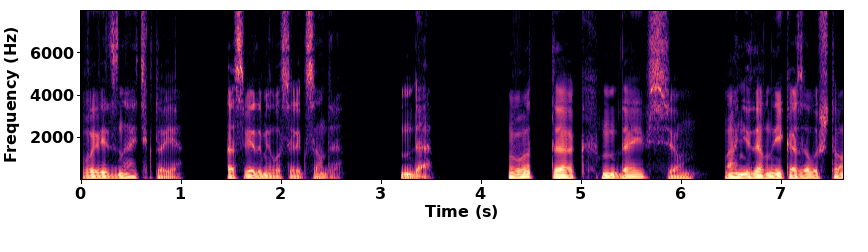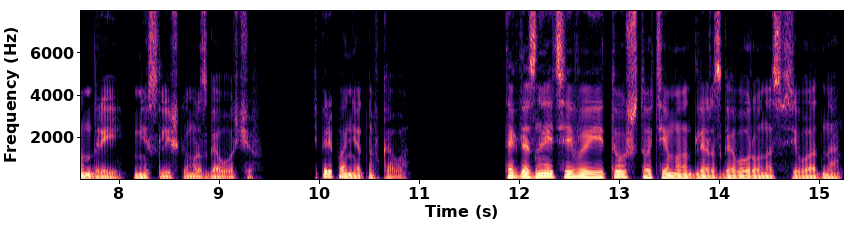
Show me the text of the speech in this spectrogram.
«Вы ведь знаете, кто я?» — осведомилась Александра. «Да». Вот так, да и все. А недавно ей казалось, что Андрей не слишком разговорчив. Теперь понятно, в кого. Тогда знаете вы и то, что тема для разговора у нас всего одна.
